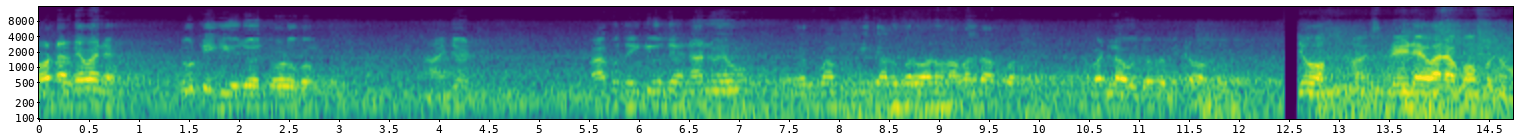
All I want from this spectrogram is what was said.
રોટર કહેવાય ને, તૂટી ગયું જો થોડું ગમતું હા, જો. પાકું થઈ ગયું છે, નાનું એવું. એક પંપથી ચાલુ કરવાનું આવાજ રાખવાનો. બદલાવું જોઈએ, મિત્રો. જો સ્પ્રેડે વાળા પંપનું.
